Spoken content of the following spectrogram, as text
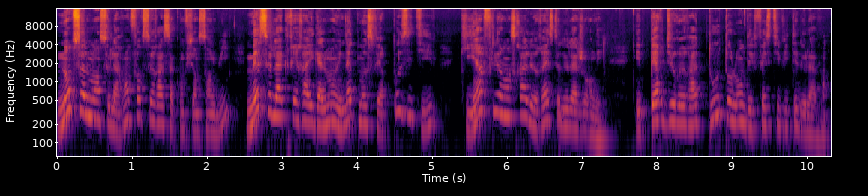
Non seulement cela renforcera sa confiance en lui, mais cela créera également une atmosphère positive qui influencera le reste de la journée et perdurera tout au long des festivités de l'Avent.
